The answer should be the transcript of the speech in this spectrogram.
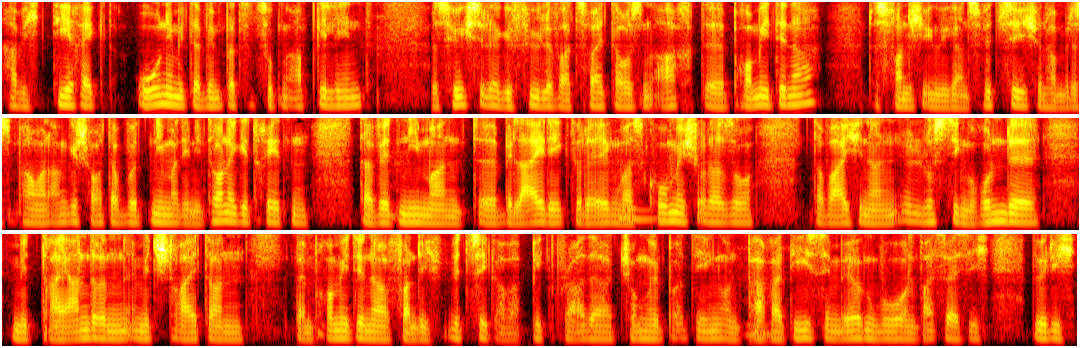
habe ich direkt ohne mit der Wimper zu zucken abgelehnt. Das höchste der Gefühle war 2008 äh, Promi-Dinner das fand ich irgendwie ganz witzig und habe mir das ein paar Mal angeschaut. Da wird niemand in die Tonne getreten, da wird niemand äh, beleidigt oder irgendwas mhm. komisch oder so. Da war ich in einer lustigen Runde mit drei anderen Mitstreitern. Beim Promi-Dinner fand ich witzig, aber Big Brother, Dschungelding und Paradies im Irgendwo und was weiß ich, würde ich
